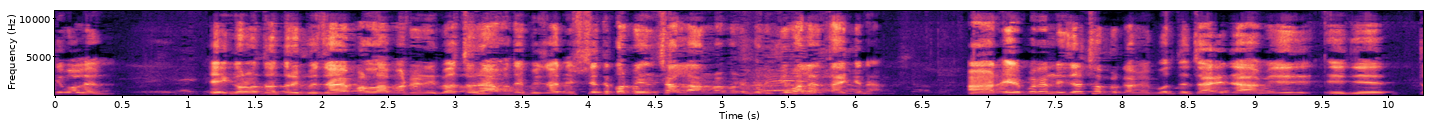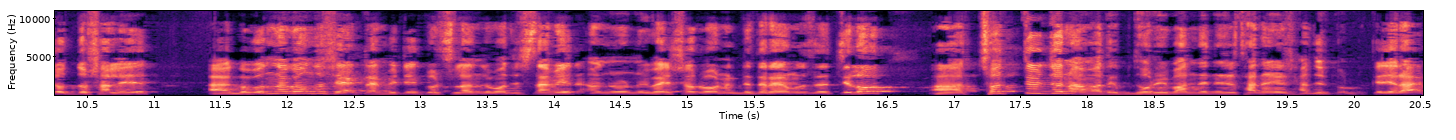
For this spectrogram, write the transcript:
কি বলেন? এই গণতন্ত্রের বিজয় পার্লামেন্টের নির্বাচনে আমাদের বিজয় নিশ্চিত করবে ইনশাল্লাহ আমরা মনে করি। কি বলেন, তাই কিনা? আর এরপরে নিজের সম্পর্কে আমি বলতে চাই যে আমি এই যে চোদ্দ সালে গোবিন্দগঞ্জ সে একটা মিটিং করছিলাম জামাত ইসলামীর ভাই সহ অনেক নেতারা আমাদের সাথে ছিল। ছত্রিশ জন আমাদের ধরে বান্ধে নিয়ে থানায় এসে হাজির করল। কে যারা?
